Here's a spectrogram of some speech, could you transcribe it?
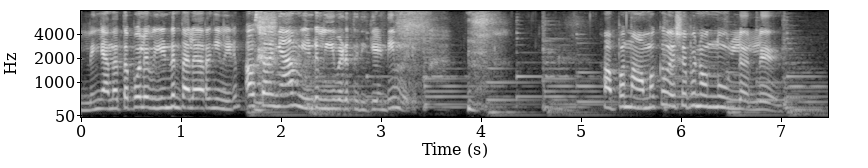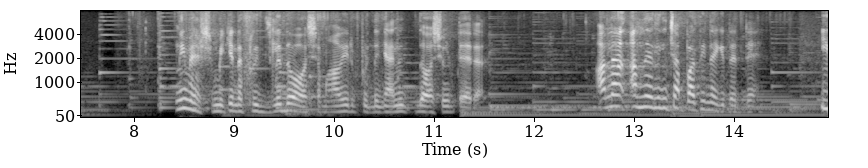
ഇല്ലെങ്കിൽ അന്നത്തെ പോലെ വീണ്ടും തല ഇറങ്ങി വീഴും. അവസാനം ഞാൻ വീണ്ടും ലീവ് എടുത്തിരിക്കേണ്ടിയും വരും. അപ്പൊ നമുക്ക് വിശപ്പിനൊന്നുമില്ല ഇല്ലല്ലേ നീ വിഷമിക്കണ്ട. ഫ്രിഡ്ജിൽ ദോശ മാവ് ഇരിപ്പുണ്ട്. ഞാൻ ദോശ ഇട്ട് തരാം. അല്ല അന്ന് അല്ലെങ്കിൽ ചപ്പാത്തി ഉണ്ടാക്കി തരട്ടെ? ഈ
